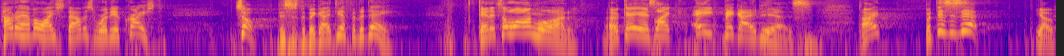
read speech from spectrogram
how to have a lifestyle that's worthy of Christ. So, this is the big idea for the day. And it's a long one. Okay, it's like eight big ideas. All right, but this is it. You know,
